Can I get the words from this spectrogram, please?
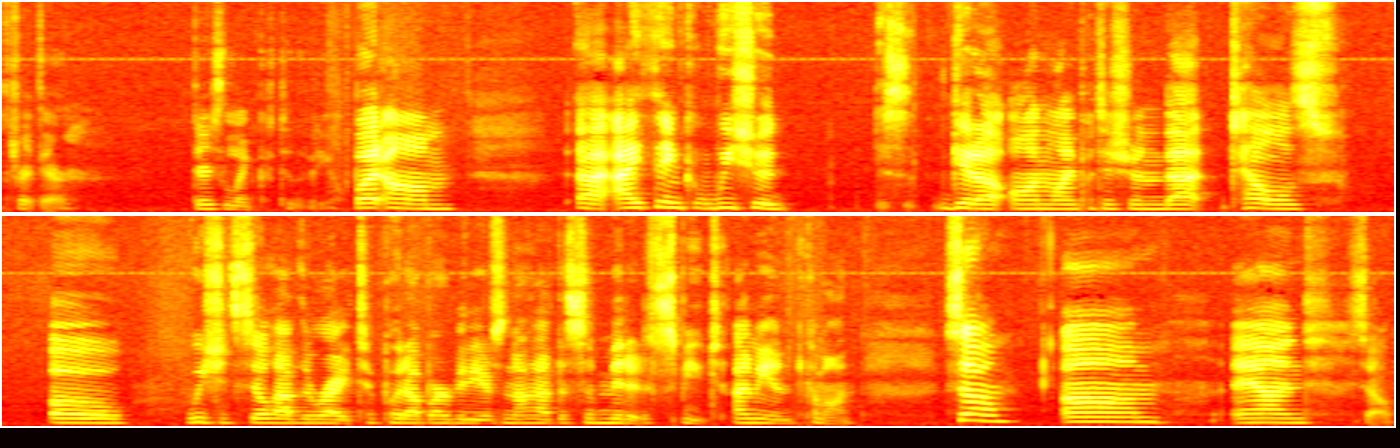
it's right there. There's a link to the video. But um, I think we should get an online petition that tells, oh, we should still have the right to put up our videos and not have to submit a dispute. I mean, come on. So, um, and so,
